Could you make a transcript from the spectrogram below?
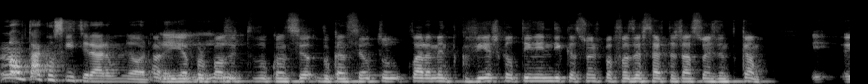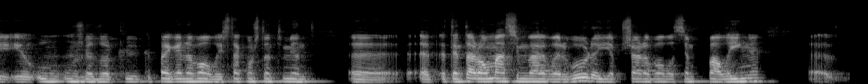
não está a conseguir tirar o melhor. Ora, e, e, a propósito do cancelo, do cancelo, tu claramente que vias que ele tinha indicações para fazer certas ações dentro de campo. E, e um, um, jogador que, que, pega na bola e está constantemente a, tentar ao máximo dar largura e a puxar a bola sempre para a linha. Uh,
